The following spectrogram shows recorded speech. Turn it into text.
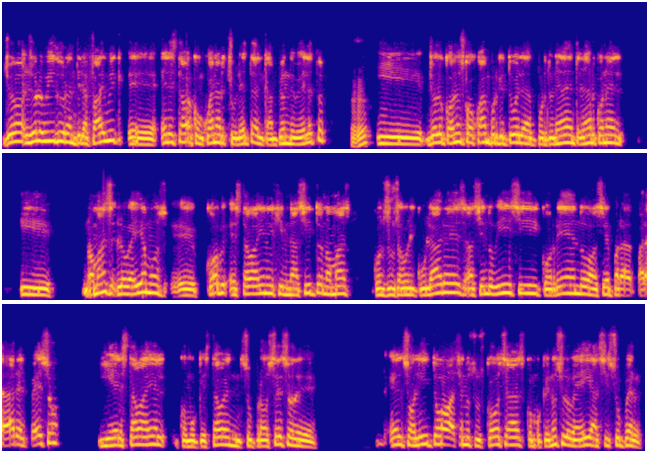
Yo, yo lo vi durante la Fight Week. Eh, él estaba con Juan Archuleta, el campeón de Bellator. Y yo lo conozco a Juan porque tuve la oportunidad de entrenar con él. Y nomás lo veíamos, eh, Cobb estaba ahí en el gimnasito nomás con sus auriculares, haciendo bici, corriendo, hacer para, para dar el peso. Y él estaba él como que estaba en su proceso de él solito haciendo sus cosas, como que no se lo veía así súper,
